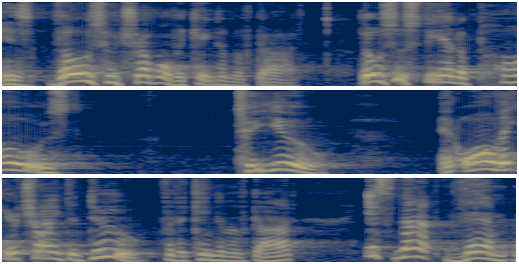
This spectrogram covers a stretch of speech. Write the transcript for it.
is those who trouble the kingdom of God, those who stand opposed to you and all that you're trying to do for the kingdom of God, it's not them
